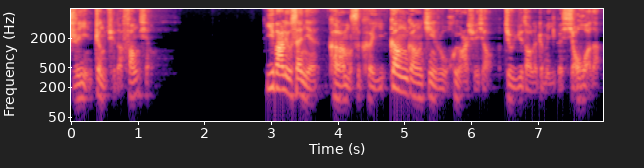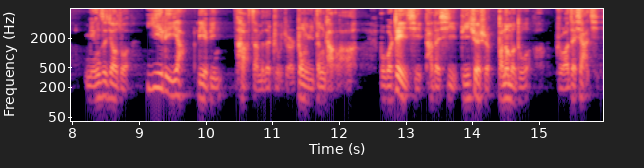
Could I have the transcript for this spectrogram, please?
指引正确的方向。一八六三年，克拉姆斯科伊刚刚进入绘画学校，就遇到了这么一个小伙子，名字叫做伊利亚·列宾。哈，咱们的主角终于登场了啊！不过这一期他的戏的确是不那么多啊，主要在下期。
